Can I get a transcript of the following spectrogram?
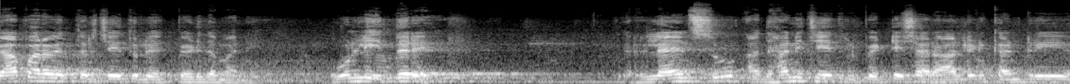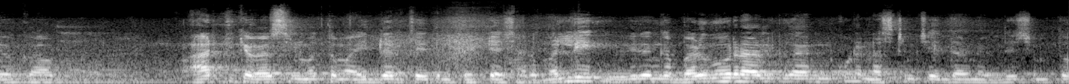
వ్యాపారవేత్తల చేతుల్లో పెడదామని ఓన్లీ ఇద్దరే. రిలయన్స్ అదాని చేతులు పెట్టేశారు. ఆల్రెడీ కంట్రీ యొక్క ఆర్థిక వ్యవస్థను మొత్తం ఇద్దరు చేతులు పెట్టేశారు. మళ్ళీ ఈ విధంగా బడుగోరాలు గారిని కూడా నష్టం చేద్దామనే ఉద్దేశంతో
